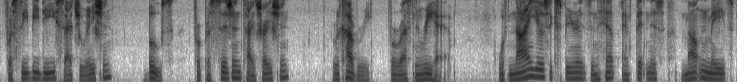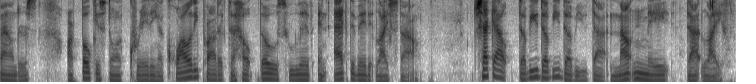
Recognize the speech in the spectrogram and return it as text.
for CBD saturation, Boost for precision titration, Recovery for rest and rehab. With nine years' experience in hemp and fitness, Mountain Made's founders are focused on creating a quality product to help those who live an activated lifestyle. Check out www.mountainmade.life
